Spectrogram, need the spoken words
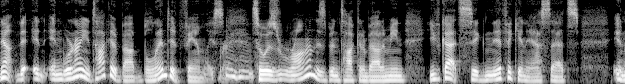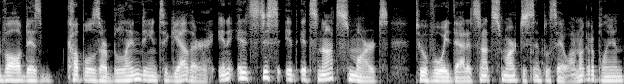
Now, the, and, and, we're not even talking about blended families. Right. Mm-hmm. So as Ron has been talking about, I mean, you've got significant assets involved as couples are blending together. And it's just it, it's not smart to avoid that. It's not smart to simply say well i'm not going to plan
